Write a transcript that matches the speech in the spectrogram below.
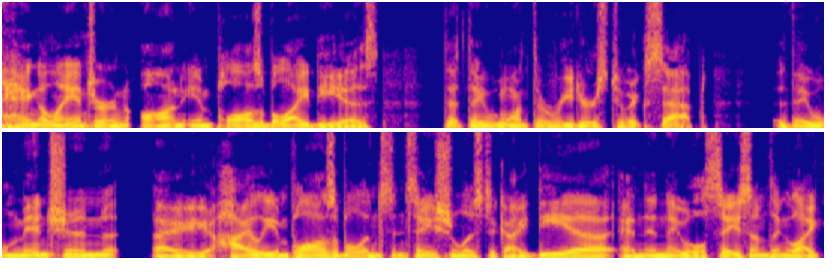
hang a lantern on implausible ideas that they want the readers to accept. They will mention a highly implausible and sensationalistic idea, and then they will say something like,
